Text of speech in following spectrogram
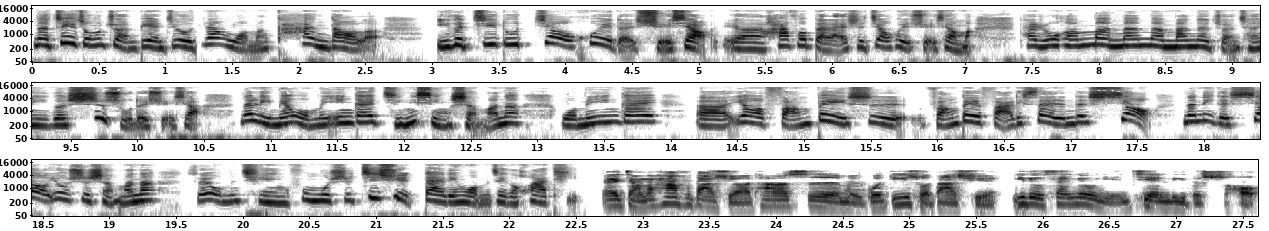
那这种转变就让我们看到了。一个基督教会的学校，呃，哈佛本来是教会学校嘛，它如何慢慢慢慢的转成一个世俗的学校？那里面我们应该警醒什么呢？我们应该呃要防备是防备法利赛人的笑，那那个笑又是什么呢？所以我们请傅牧师继续带领我们这个话题。哎，讲到哈佛大学啊，它是美国第一所大学，一六三六年建立的时候，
